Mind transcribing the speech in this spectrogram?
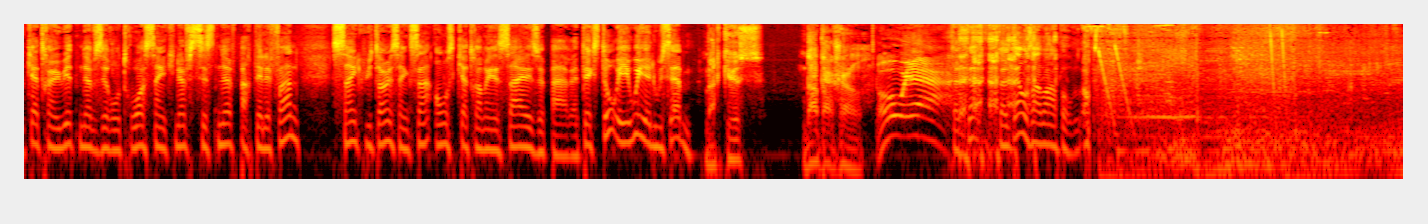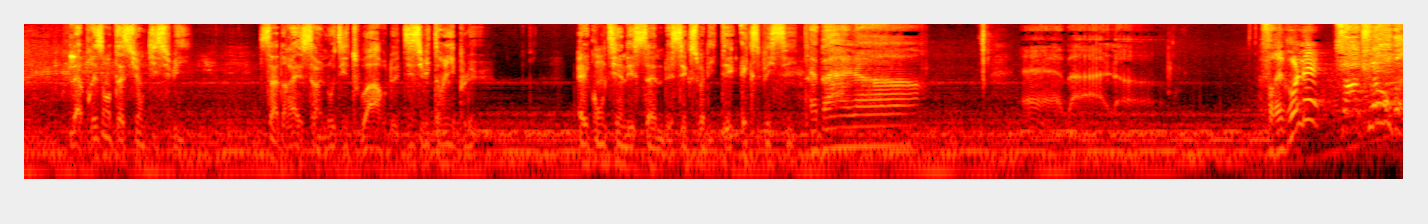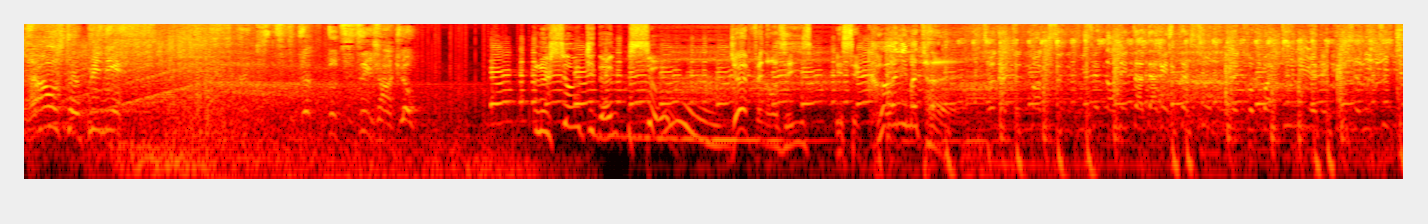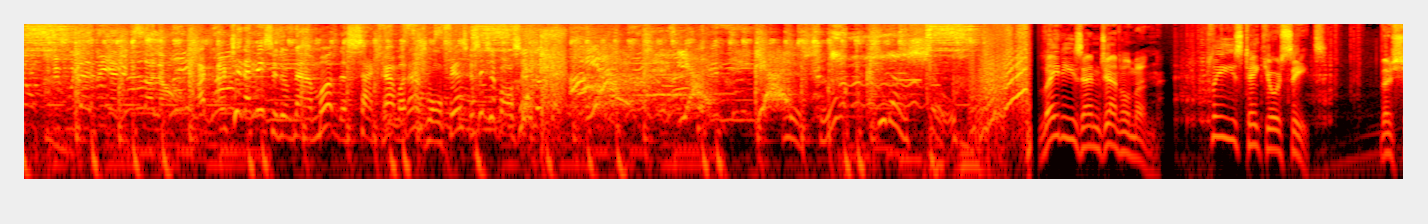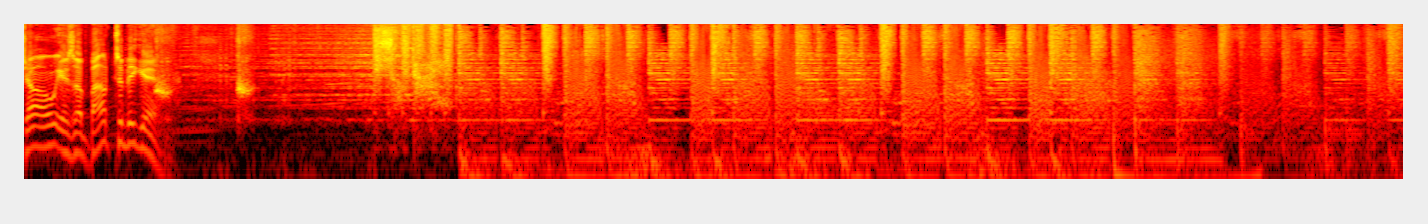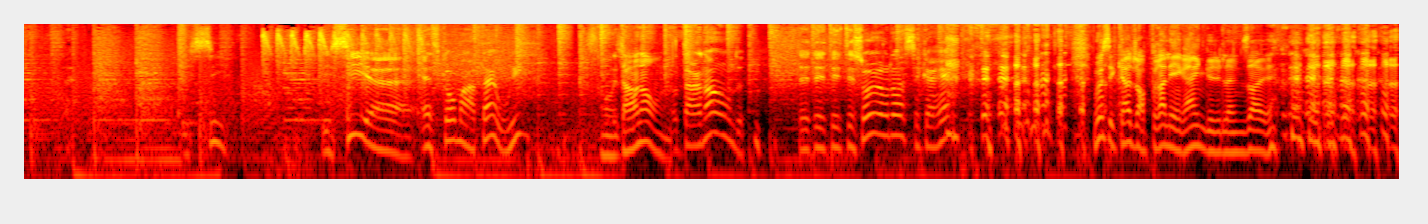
88 903 5969 par téléphone, 581 511 96 par texto. Et oui, Louis Seb? Marcus, dans ta chambre. Oh yeah! T'as le temps, t'as le temps, on s'en va en pause. La présentation qui suit s'adresse à un auditoire de 18 ans et plus. Elle contient des scènes de sexualité explicite. Eh ben alors? Eh ben alors? Faut rigoler Jean-Claude, range ton pénis! Toi, tu dis Jean-Claude. Le show qui donne chaud. Jeff Fernandez et ses co-animateurs? Jonathan Moxon, vous êtes en état d'arrestation pour n'être pas tout nu avec une jeune étudiante, mais vous l'avez avec sa langue. En, en quelle année c'est devenu en mode de sacré abonnage mon fils? Qu'est-ce qui s'est passé là? Le show qui donne chaud. Ladies and gentlemen, please take your seats. The show is about to begin. Ici, euh, est-ce qu'on m'entend? Oui. On est en onde. On est en onde. T'es- t'es- T'es t'es sûr, là? C'est correct? Moi, c'est quand je reprends les règnes que j'ai de la misère.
